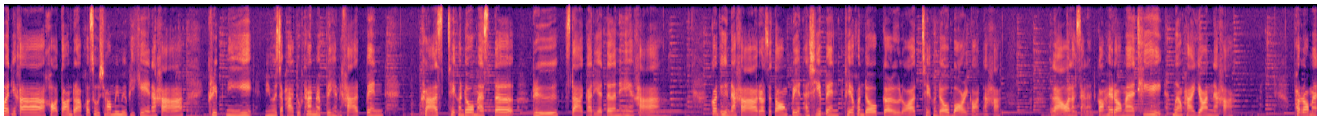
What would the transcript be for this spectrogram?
วัสดีค่ะ ขอต้อนรับเข้าสู่ช่องมิมิวพีเคนะคะ คลิปนี้มิมิวจะพาทุกท่านมาเปลี่ยนคลาสเป็นคลาสเทควันโดมาสเตอร์หรือ Star Gladiator นั่นเองค่ะ ก่อนอื่นนะคะเราจะต้องเปลี่ยนอาชีพเป็นเทควันโดเกิร์ลหรือว่าเทควันโดบอยก่อนนะคะ แล้วหลังจากนั้นก็ให้เรามาที่เมืองพายอนนะคะ พอเรามา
